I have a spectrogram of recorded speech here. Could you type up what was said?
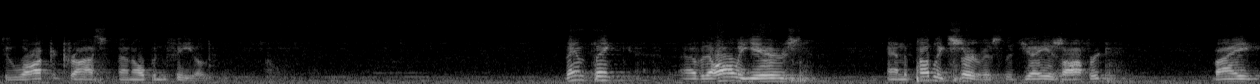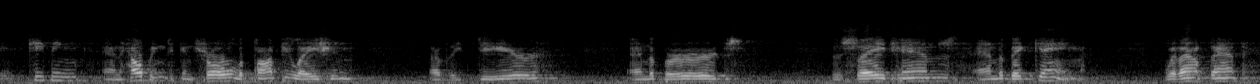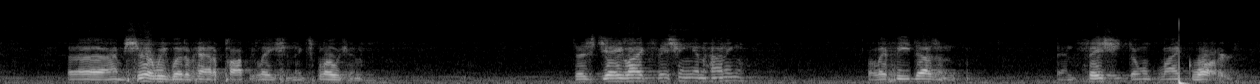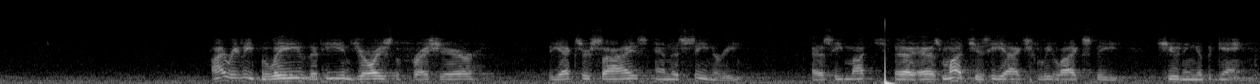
to walk across an open field. Then think of all the years and the public service that Jay has offered by keeping and helping to control the population of the deer and the birds, the sage hens, and the big game. Without that, uh, I'm sure we would have had a population explosion. Does Jay like fishing and hunting? Well, if he doesn't, then fish don't like water. I really believe that he enjoys the fresh air, the exercise, and the scenery as he much uh, as much as he actually likes the shooting of the game.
